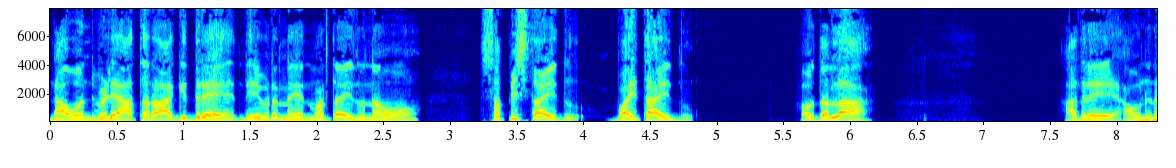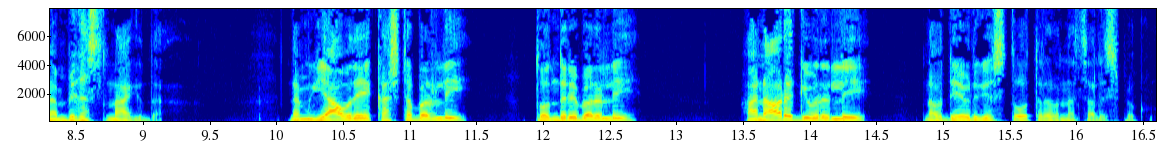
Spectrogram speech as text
ನಾವು ಒಂದು ವೇಳೆ ಆ ಥರ ಆಗಿದ್ರೆ ದೇವರನ್ನ ಏನು ಮಾಡ್ತಾ ಇದ್ವು ನಾವು? ಸಪಿಸ್ತಾ ಇದ್ದು ಬೈತಾ ಇದ್ದು ಹೌದಲ್ಲ? ಆದರೆ ಅವನು ನಂಬಿಗಸ್ತನಾಗಿದ್ದ. ನಮಗೆ ಯಾವುದೇ ಕಷ್ಟ ಬರಲಿ, ತೊಂದರೆ ಬರಲಿ, ಅನಾರೋಗ್ಯವಿರಲಿ, ನಾವು ದೇವರಿಗೆ ಸ್ತೋತ್ರವನ್ನು ಸಲ್ಲಿಸಬೇಕು.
